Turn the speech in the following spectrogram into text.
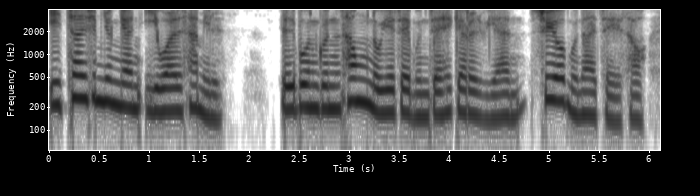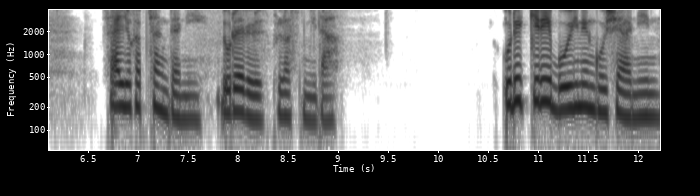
2016년 2월 3일 일본군 성노예제 문제 해결을 위한 수요 문화제에서 쌀육 합창단이 노래를 불렀습니다. 우리끼리 모이는 곳이 아닌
